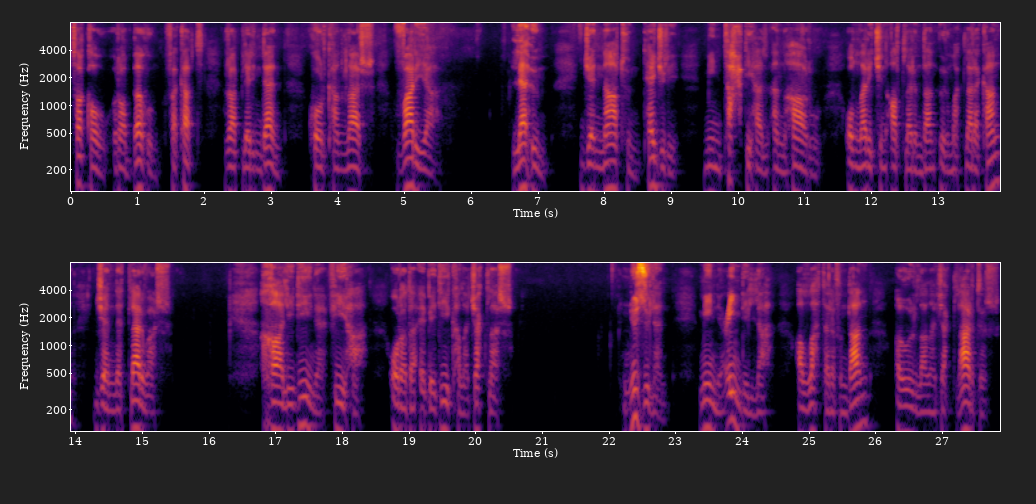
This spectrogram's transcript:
takav rabbahum fakat Rablerinden korkanlar var ya lehum cennatun tecri min tahtihal enharu onlar için altlarından ırmaklar akan cennetler var. Halidine fiha orada ebedi kalacaklar. Nüzülen min indillah Allah tarafından ağırlanacaklardır.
